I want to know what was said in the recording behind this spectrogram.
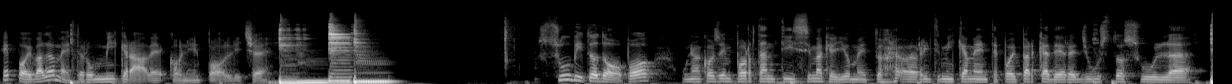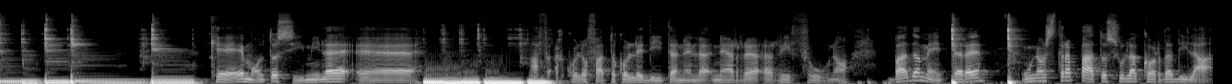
e poi vado a mettere un Mi grave con il pollice. Subito dopo una cosa importantissima che io metto ritmicamente poi per cadere giusto sul che è molto simile eh, a, a quello fatto con le dita nel, nel riff 1. Vado a mettere uno strappato sulla corda di La.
